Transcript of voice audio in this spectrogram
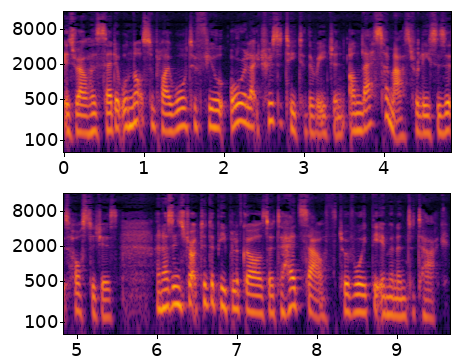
Israel has said it will not supply water, fuel, or electricity to the region unless Hamas releases its hostages, and has instructed the people of Gaza to head south to avoid the imminent attack.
